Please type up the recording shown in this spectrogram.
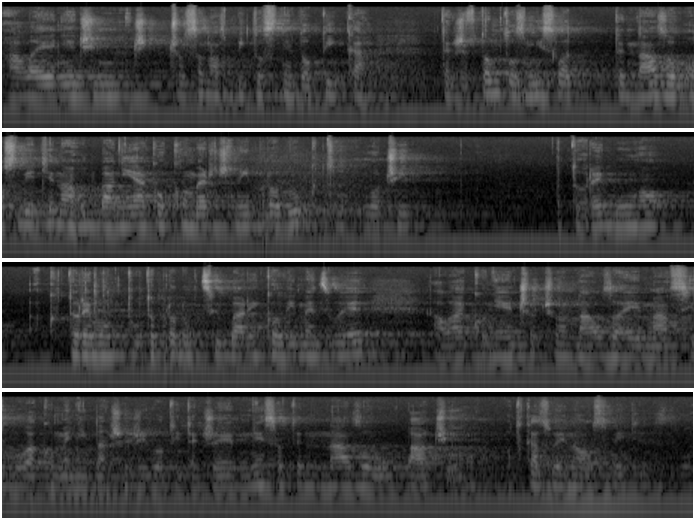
ale je niečím, čo sa nás bytostne dotýka. Takže v tomto zmysle ten názov osvietená hudba nie ako komerčný produkt, voči ktorému, ho, ktorému túto produkciu Bariko vymedzuje, ale ako niečo, čo naozaj má silu, ako meniť naše životy. Takže mne sa ten názov páčil, odkazuje na osvietenstvo.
